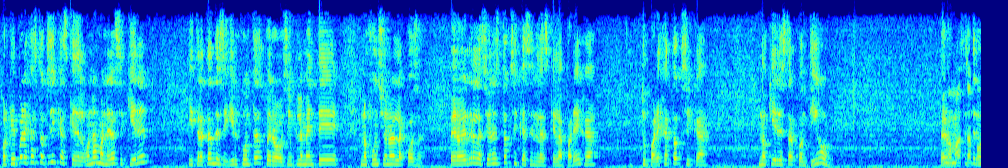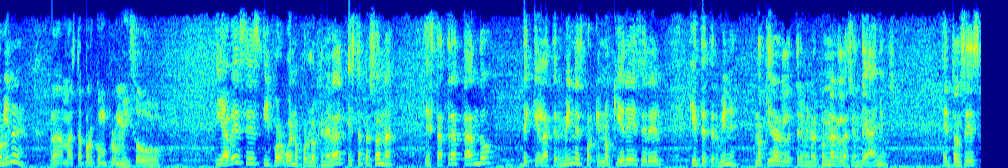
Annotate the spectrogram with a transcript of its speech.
Porque hay parejas tóxicas que de alguna manera se quieren y tratan de seguir juntas, pero simplemente no funciona la cosa. Pero hay relaciones tóxicas en las que la pareja, tu pareja tóxica, no quiere estar contigo pero está por nada más está por compromiso y a veces y por bueno por lo general esta persona está tratando de que la termines porque no quiere ser él quien te termine. No quiere terminar con una relación de años. Entonces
